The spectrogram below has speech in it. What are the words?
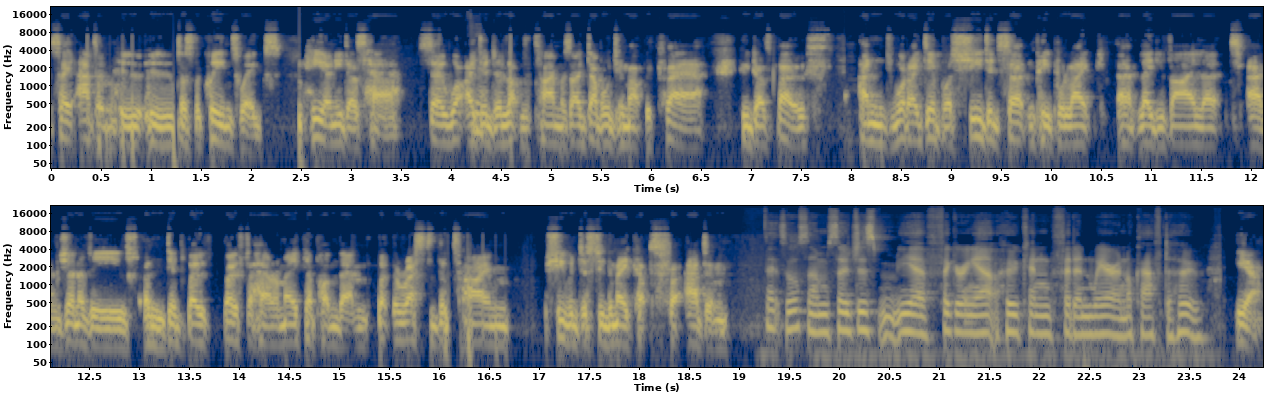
say Adam who who does the Queen's wigs. He only does hair. So what I Yeah. did a lot of the time was I doubled him up with Claire, who does both. And what I did was she did certain people like uh, Lady Violet and Genevieve, and did both both the hair and makeup on them. But the rest of the time, she would just do the makeups for Adam. That's awesome. So just yeah, figuring out who can fit in where and look after who. Yeah,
